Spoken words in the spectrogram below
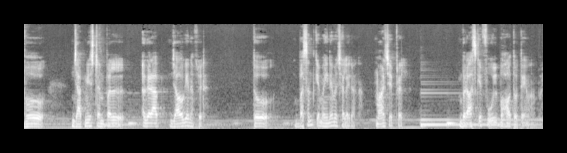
वो जापनीज टेंपल अगर आप जाओगे ना फिर तो बसंत के महीने में चले जाना, मार्च, अप्रैल। बुरास के फूल बहुत होते हैं वहाँ पर।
